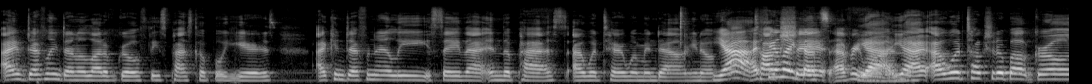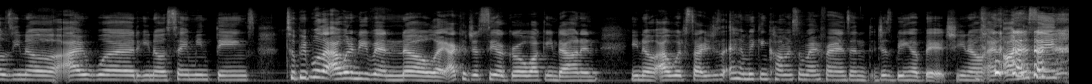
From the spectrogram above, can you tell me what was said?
I've definitely done a lot of growth these past couple years. I can definitely say that in the past I would tear women down, you know. Yeah, I feel like that's everyone. Yeah, yeah. I, I would talk shit about girls, you know. I would, you know, say mean things to people that I wouldn't even know. Like I could just see a girl walking down, and you know, I would start just eh, making comments with my friends and just being a bitch, you know. And honestly.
